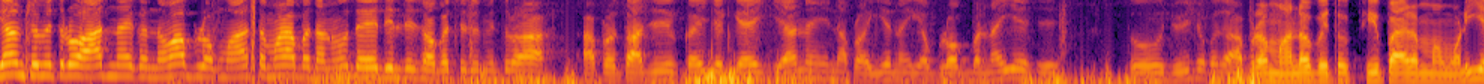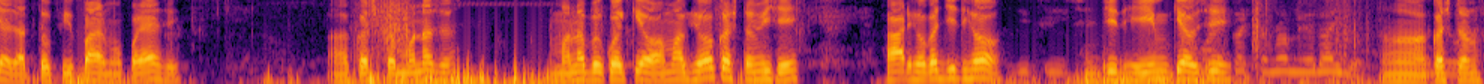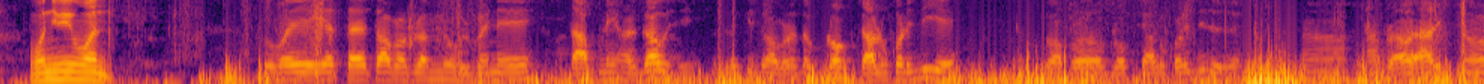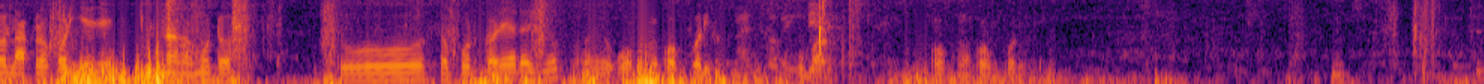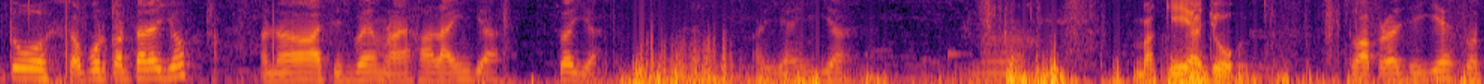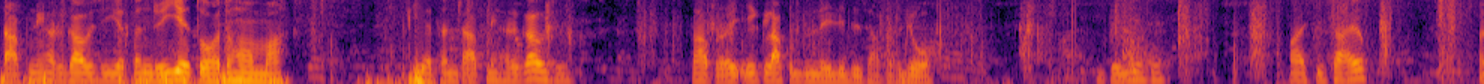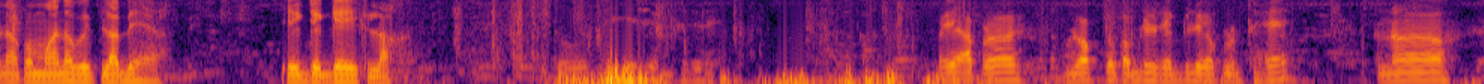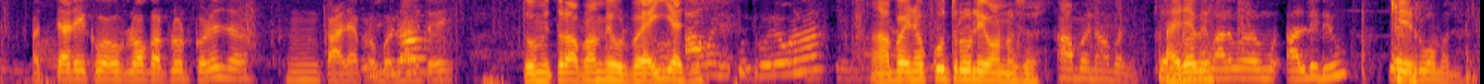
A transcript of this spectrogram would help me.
કેમ છો મિત્રો? આજના એક નવા બ્લોગમાં તમારા બધાનું દહે દિલથી સ્વાગત છે. તો મિત્રો આપણે તો આજે કઈ જગ્યાએ ગયા નહીં ને આપણે અહીંયા અહીંયા બ્લોગ બનાવીએ છીએ. તો જોઈ શકો છો, આપણા માનવભાઈ તો ફ્રી ફાયરમાં મળી ગયા આજ તો ફ્રી ફાયરમાં પડ્યા છે. આ કસ્ટમ મને છે. માનવભાઈ કોઈ કહેવા માંગ્યો કસ્ટમ વિશે? હાર્યો કે જીત્યો જીત એમ કેવું છે. હા કસ્ટમ વન વી વન તો ભાઈ, અત્યારે તો આપણે પેલા મેહુલભાઈને તાપની હળગાવશે એટલે કીધું આપણે તો બ્લોક ચાલુ કરી દઈએ. તો આપણે બ્લોગ ચાલુ કરી દીધો છે. અને આપણે આ રીતનો લાકડો કરીએ છીએ, નાનો મોટો. તો સપોર્ટ કર્યા રહેજો. અને ઓકમાં કોક પડ્યું ઉભારું ઓકમાં કોક પડ્યું તો સપોર્ટ કરતા રહેજો. અને આશીષભાઈ હમણાં હાલ આવી ગયા. તો ગયા. અહીંયા આવી ગયા. બાકી આ જો, તો આપણે જઈએ, તો તાપની હળગાવશે યતન જઈએ તો હદહોમાં યતન તાપની હળગાવશે તો આપણે એક લાખ રૂપિયા લઈ લીધું છે આપણે, જુઓ. જઈએ છે. આશીષ આવ્યો અને આપણા માનવભાઈ પેલા બે એક જગ્યાએ એકલા. તો જઈએ છીએ ભાઈ આપણે બ્લોગ તો કમ્પ્લીટ રેગ્યુલર અપલોડ થાય. અને અત્યારે એક બ્લોગ અપલોડ કર્યો છે. હમ, કાલે આપણે બનાવ્યો તો તો મિત્રો આપણા મેહુલભાઈ આવી ગયા છે. હા ભાઈ ને? કૂતરું લેવાનું છે. ભાઈ. આલદી દીધું.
